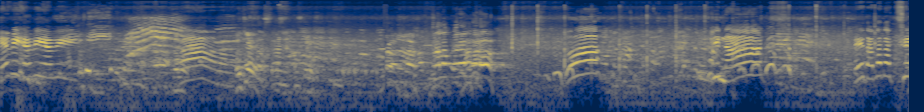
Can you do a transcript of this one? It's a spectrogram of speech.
heavy heavy heavy নাচ এ দাদা যাচ্ছে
